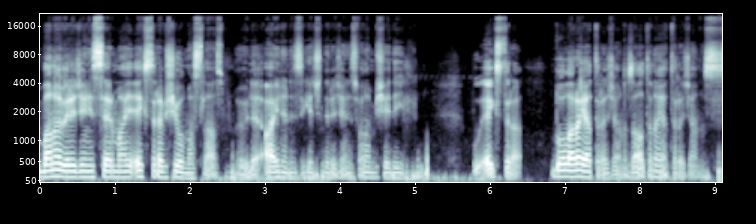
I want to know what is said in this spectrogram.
bana vereceğiniz sermaye ekstra bir şey olması lazım. Öyle ailenizi geçindireceğiniz falan bir şey değil. Bu ekstra dolara yatıracağınız, altına yatıracağınız.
